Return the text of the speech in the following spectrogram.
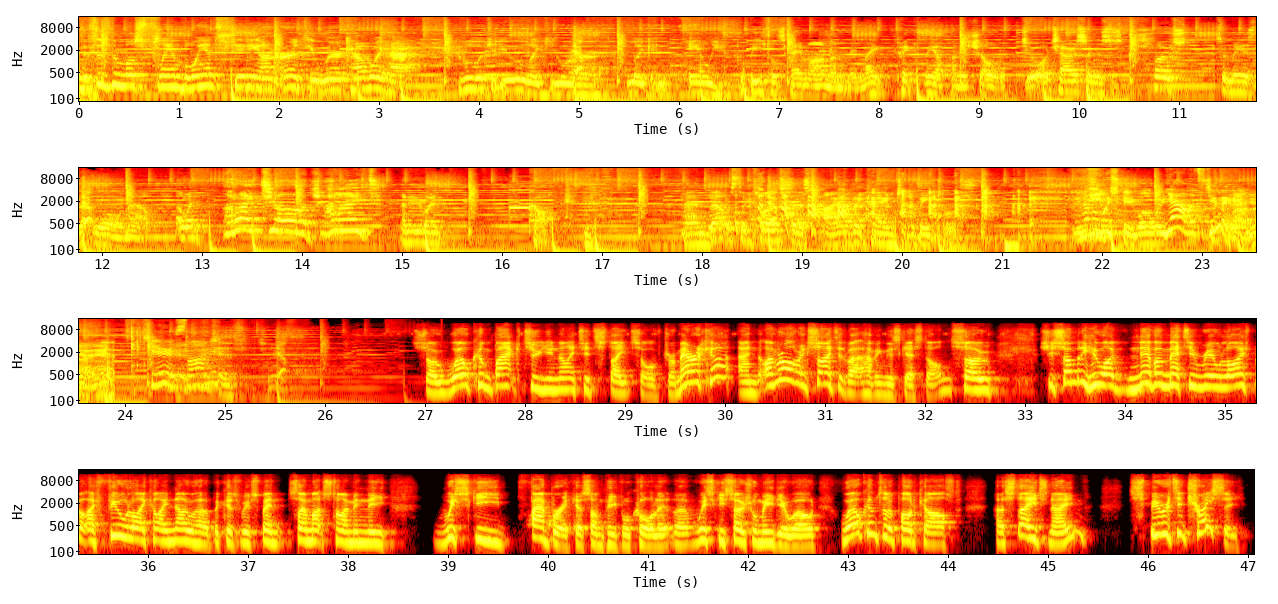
This is the most flamboyant city on earth. You wear a cowboy hat, people look at you like you are like an alien. The Beatles came on and my mate picked me up on his shoulder. George Harrison is as close to me as that wall now. I went, all right, George, all right. And he went, "F- off. and that was the closest I ever came to the Beatles. Have a whiskey while we. Yeah, let's do it. Yeah, yeah. Cheers, long. So, welcome back to United States of Dramerica, and I'm rather excited about having this guest on. So, she's somebody who I've never met in real life, but I feel like I know her because we've spent so much time in the whiskey fabric, as some people call it, the whiskey social media world. Welcome to the podcast. Her stage name, Spirited Tracy.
